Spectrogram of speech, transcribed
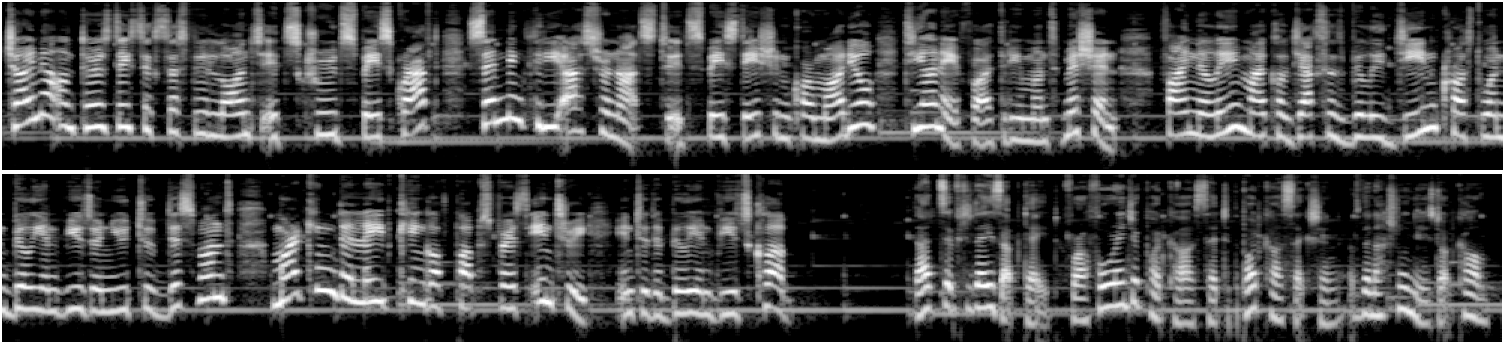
China on Thursday successfully launched its crewed spacecraft, sending three astronauts to its space station core module Tianhe for a three-month mission. Finally, Michael Jackson's Billie Jean crossed 1 billion views on YouTube this month, marking the late king of pop's first entry into the billion views club. That's it for today's update. For our full range of podcasts, head to the podcast section of thenationalnews.com.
